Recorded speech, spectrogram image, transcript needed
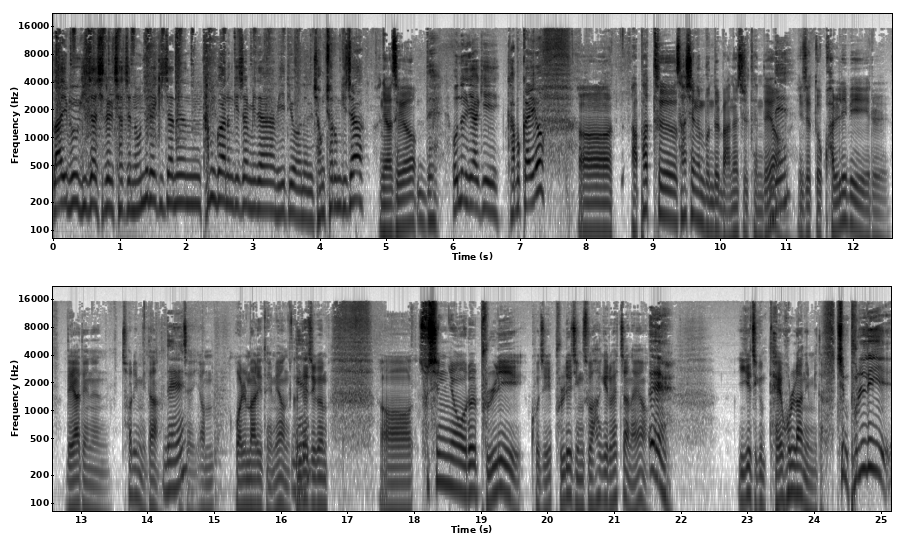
라이브 기자실을 찾은 오늘의 기자는 탐구하는 기자입니다. 미디어 오늘 정철웅 기자. 안녕하세요. 네. 오늘 이야기 가볼까요? 어, 아파트 사시는 분들 많으실 텐데요. 네. 이제 또 관리비를 내야 되는 철입니다. 네. 이제 연, 월말이 되면. 근데 네. 지금, 어, 수신료를 분리 고지, 분리 징수하기로 했잖아요. 네. 이게 지금 대혼란입니다. 지금 분리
